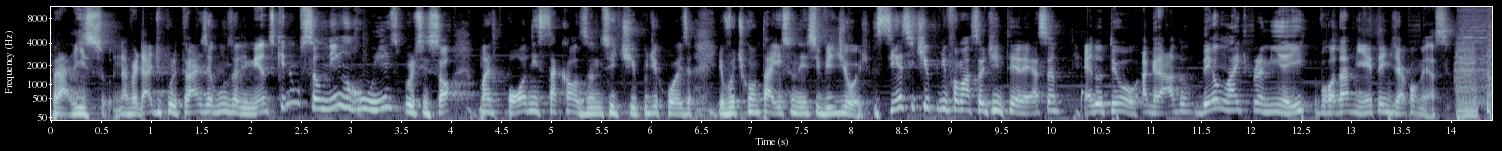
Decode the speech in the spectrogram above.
para isso. Na verdade, por trás de alguns alimentos que não são nem ruins por si só, mas podem estar causando esse tipo de coisa. Eu vou te contar isso nesse vídeo de hoje. Se esse tipo de informação te interessa, é do teu agrado, dê um like para mim aí. Eu vou rodar a vinheta e a gente já começa. Música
